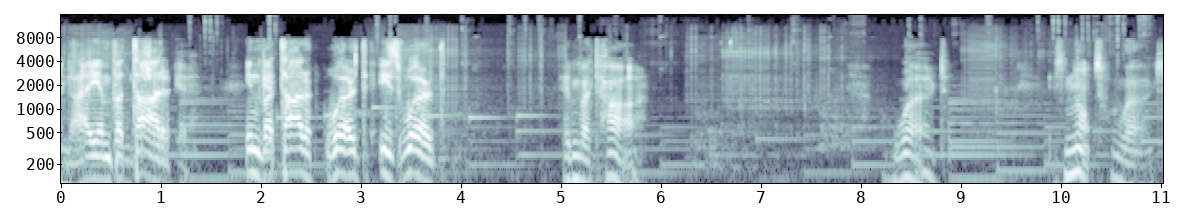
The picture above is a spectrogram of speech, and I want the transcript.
And I, I am Vatar. In Vatar, word is word. Invatar. Word is not word,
